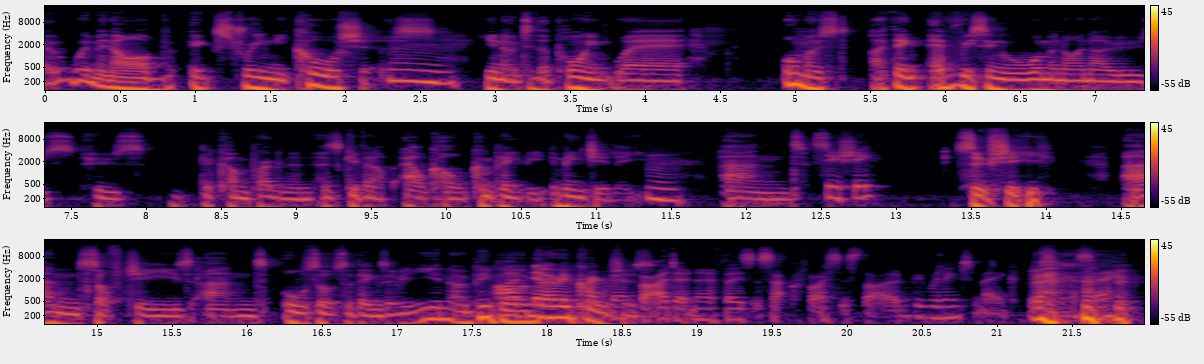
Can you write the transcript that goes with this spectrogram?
uh, women are extremely cautious, you know, to the point where almost I think every single woman I know who's who's become pregnant has given up alcohol completely immediately Mm. and Sushi. sushi and soft cheese and all sorts of things. I mean, you know, people I've are very been pregnant, cautious. but I don't know if those are sacrifices that I would be willing to make. I'm just gonna say.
